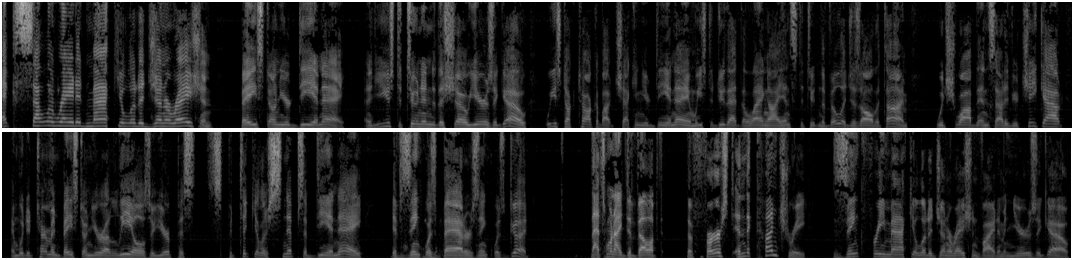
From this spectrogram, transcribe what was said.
accelerated macular degeneration based on your DNA. And if you used to tune into the show years ago, we used to talk about checking your DNA, and we used to do that at the Lang Eye Institute in the villages all the time. We'd swab the inside of your cheek out and we'd determine based on your alleles or your particular snips of DNA if zinc was bad or zinc was good. That's when I developed the first in the country zinc free macular degeneration vitamin years ago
